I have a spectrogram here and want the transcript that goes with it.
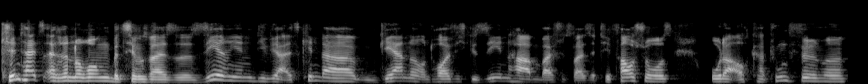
Kindheitserinnerungen bzw. Serien, die wir als Kinder gerne und häufig gesehen haben, beispielsweise TV-Shows oder auch Cartoonfilme.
